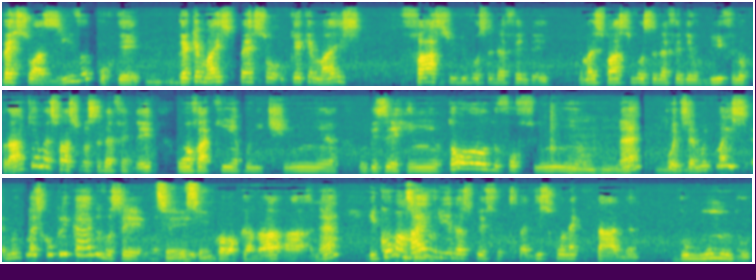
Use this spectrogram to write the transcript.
persuasiva, porque uhum. o que é, que é mais perso... o que é, que é mais fácil de você defender? É mais fácil você defender um bife no prato, ou é mais fácil você defender uma vaquinha bonitinha, um bezerrinho todo fofinho, uhum, né? Uhum. Putz, é muito mais é muito mais complicado você, você sim, sim. colocando a, a, né? E como a sim. maioria das pessoas está desconectada do mundo,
